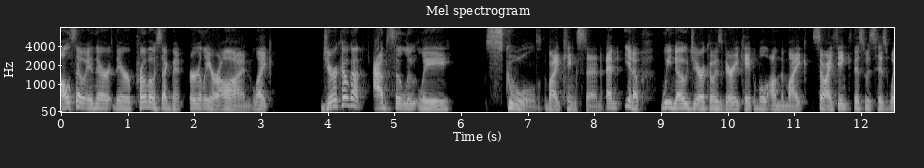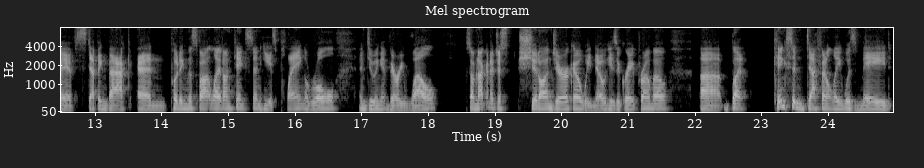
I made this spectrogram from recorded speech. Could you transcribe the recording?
Also, in their their promo segment earlier on, like Jericho got absolutely schooled by Kingston. And you know, we know Jericho is very capable on the mic, so I think this was his way of stepping back and putting the spotlight on Kingston. He is playing a role and doing it very well. So I'm not going to just shit on Jericho. We know he's a great promo. Uh, but Kingston definitely was made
